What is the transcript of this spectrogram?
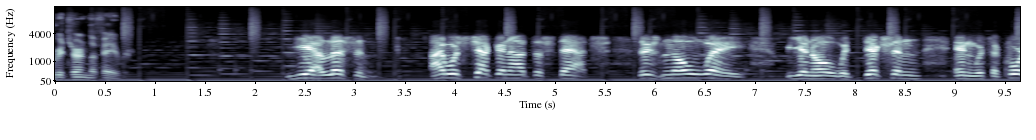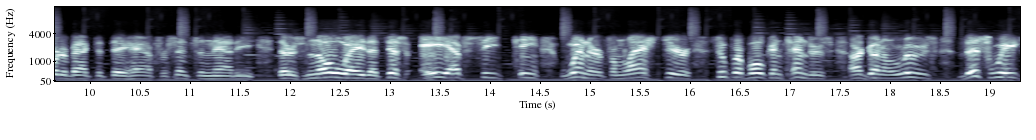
return the favor? Yeah, listen, I was checking out the stats. There's no way, you know, with Dixon and with the quarterback that they have for Cincinnati, there's no way that this AFC team winner from last year, Super Bowl contenders, are going to lose this week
